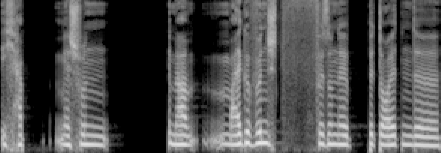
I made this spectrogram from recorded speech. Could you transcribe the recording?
ich habe mir schon immer mal gewünscht, für so eine bedeutende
